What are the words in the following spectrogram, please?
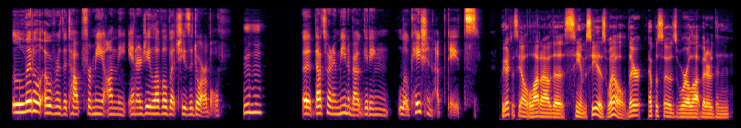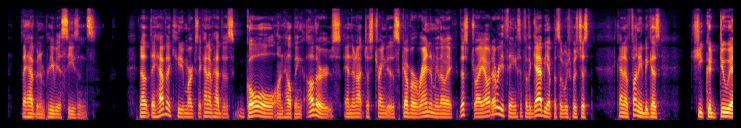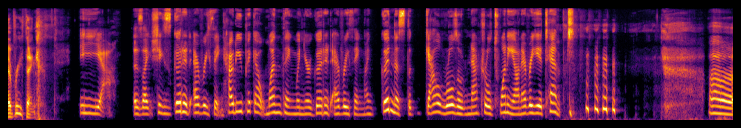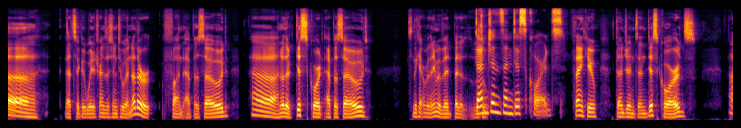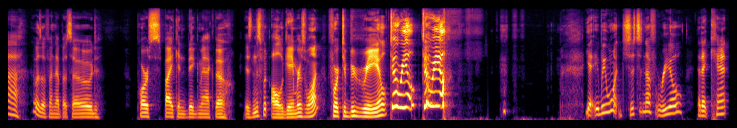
Little over the top for me on the energy level, but she's adorable. Mm-hmm. Uh, that's what I mean about getting location updates. We got to see a lot out of the CMC as well. Their episodes were a lot better than they have been in previous seasons. Now that they have the cutie marks, they kind of had this goal on helping others, and they're not just trying to discover randomly. They're like, let's try out everything, except for the Gabby episode, which was just kind of funny because she could do everything. Yeah. It's like she's good at everything. How do you pick out one thing when you're good at everything? My goodness, the gal rolls a natural 20 on every attempt. uh, that's a good way to transition to another fun episode. Uh, another Discord episode. Something I can't remember the name of it, but it Dungeons and Discords. thank you. Dungeons and Discords. Ah, that was a fun episode. Poor Spike and Big Mac, though. Isn't this what all gamers want? For it to be real? Too real! Too real! yeah, we want just enough real that it can't,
